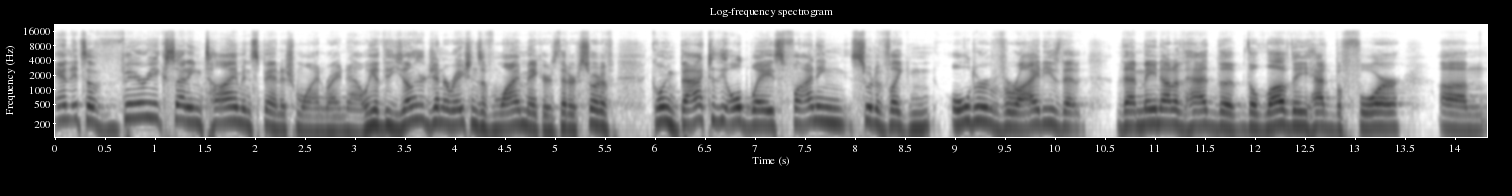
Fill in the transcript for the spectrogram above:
And it's a very exciting time in Spanish wine right now. We have these younger generations of winemakers that are sort of going back to the old ways, finding sort of like older varieties that that may not have had the the love they had before um,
